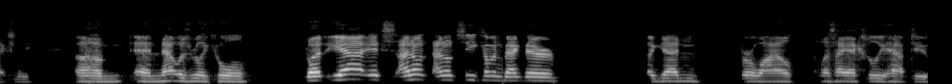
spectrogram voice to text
actually, um, and that was really cool. But yeah, it's I don't I don't see coming back there again for a while unless I actually have to.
